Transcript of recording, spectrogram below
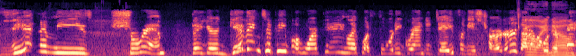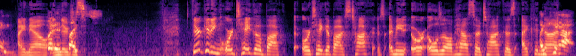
Vietnamese shrimp that you're giving to people who are paying like what forty grand a day for these charters. I don't oh, know I what know. they're paying. I know. But and they're like, just they're getting Ortega box Ortega box tacos. I mean, or Old El Paso tacos. I could I not. can't.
